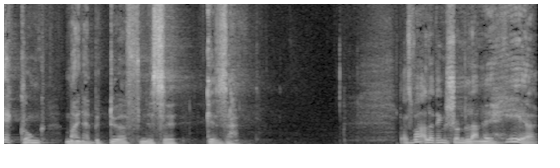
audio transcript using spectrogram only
Deckung meiner Bedürfnisse gesandt. Das war allerdings schon lange her.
